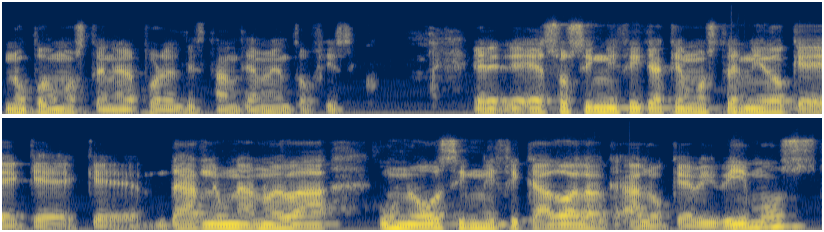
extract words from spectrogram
no podemos tener por el distanciamiento físico. Eh, eso significa que hemos tenido que, darle una nueva, un nuevo significado a, lo que vivimos,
